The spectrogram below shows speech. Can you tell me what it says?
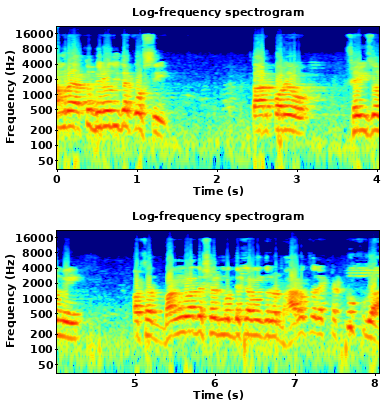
আমরা এত বিরোধিতা করছি, তারপরেও সেই জমি, অর্থাৎ বাংলাদেশের মধ্যে কেমন যেন ভারতের একটা টুকরা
